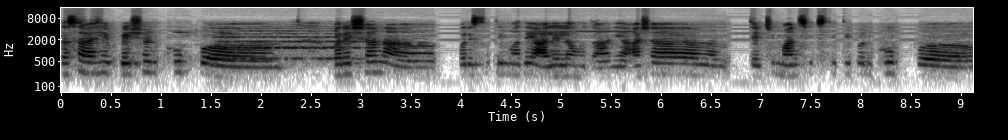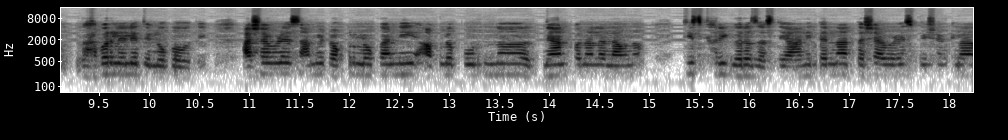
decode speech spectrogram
कसं आहे पेशंट खूप परेशान परिस्थितीमध्ये आलेला होता आणि अशा त्याची मानसिक स्थिती पण खूप घाबरलेले ते लोक होते. अशा वेळेस आम्ही डॉक्टर लोकांनी आपलं पूर्ण ज्ञानपणाला लावणं तीच खरी गरज असते. आणि त्यांना तशा वेळेस पेशंटला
